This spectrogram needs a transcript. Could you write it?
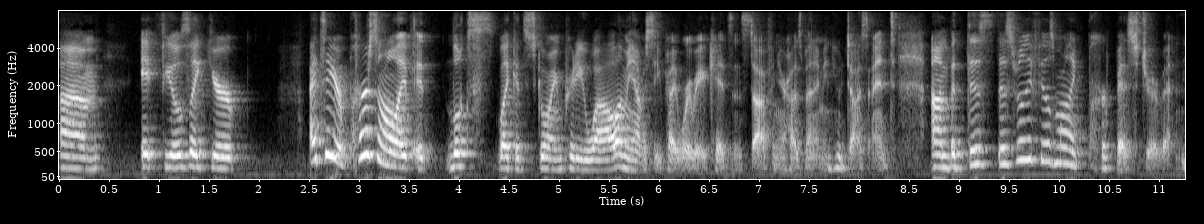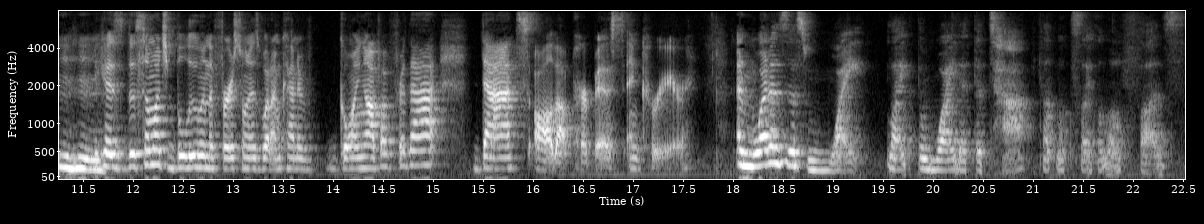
um, it feels like your i'd say your personal life it looks like it's going pretty well i mean obviously you probably worry about your kids and stuff and your husband i mean who doesn't um, but this this really feels more like purpose driven because there's so much blue in the first one is what i'm kind of going off of for that that's all about purpose and career And what is this white? Like the white at the top that looks like a little fuzz.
